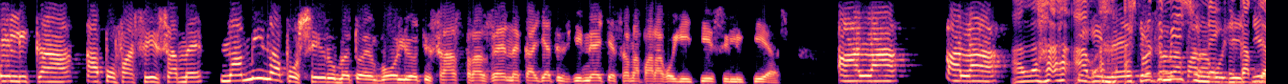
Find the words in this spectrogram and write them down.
Τελικά αποφασίσαμε να μην αποσύρουμε το εμβόλιο της Άστρα Ζένεκα για τις γυναίκες αναπαραγωγικής ηλικίας. Αλλά αλλά, αλλά ας προτιμήσουν και κάποιο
